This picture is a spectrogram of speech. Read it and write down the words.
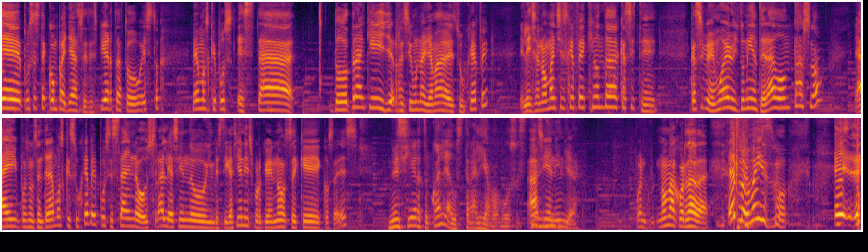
Eh, pues este compa ya se despierta, todo esto. Vemos que pues está todo tranqui y recibe una llamada de su jefe. Y le dice, no manches jefe, ¿qué onda? Casi te... Casi me muero y tú ni enterado, ¿dónde estás, no? Y ahí pues nos enteramos que su jefe pues está en Australia haciendo investigaciones porque no sé qué cosa es. No es cierto, ¿cuál es Australia, baboso? ah, sí, en India. Bueno, no me acordaba. Es lo mismo. Eh,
